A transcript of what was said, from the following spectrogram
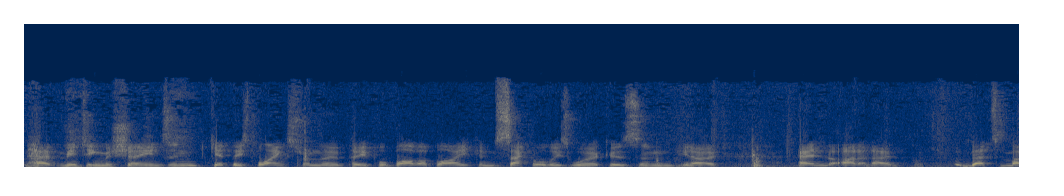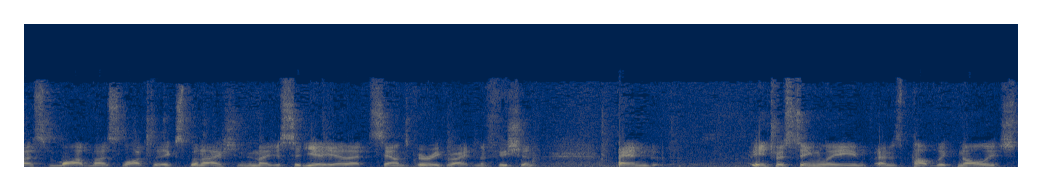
have minting machines and get these blanks from the people, blah, blah, blah. You can sack all these workers and, you know, and I don't know, that's most my most likely explanation. And they just said, yeah, yeah, that sounds very great and efficient. And interestingly, and it's public knowledge,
